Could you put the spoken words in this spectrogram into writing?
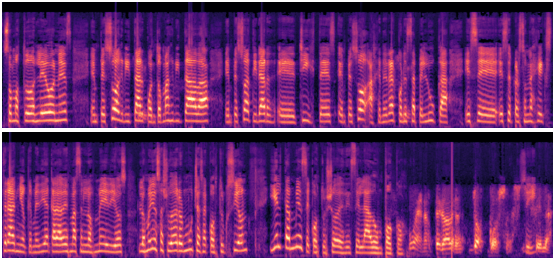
somos todos leones. Empezó a gritar, cuanto más gritaba, empezó a tirar eh, chistes, empezó a generar con esa peluca ese, ese personaje extraño que medía cada vez más en los medios. Los medios ayudaron mucho a esa construcción y él también se construyó desde ese lado un poco. Bueno, pero a ver, dos cosas, Gisela.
